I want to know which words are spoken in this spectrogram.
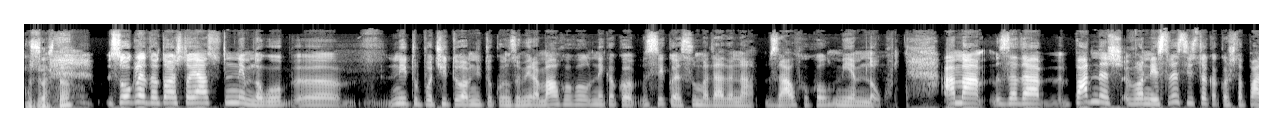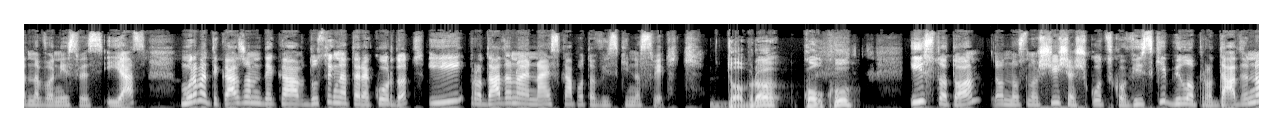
Зошто? Со оглед на тоа што јас не многу е, ниту почитувам, ниту конзумирам алкохол, некако секоја сума дадена за алкохол ми е многу. Ама за да паднеш во несвес, исто како што падна во несвес и јас, морам да ти кажам дека достигнате рекордот и продадено е најскапото виски на светот. Добро, колку? Истото, односно шише шкотско виски, било продадено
